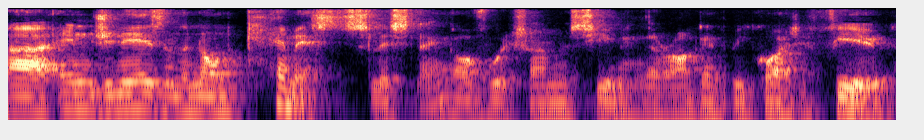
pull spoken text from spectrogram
uh, engineers and the non-chemists listening, of which I'm assuming there are going to be quite a few,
